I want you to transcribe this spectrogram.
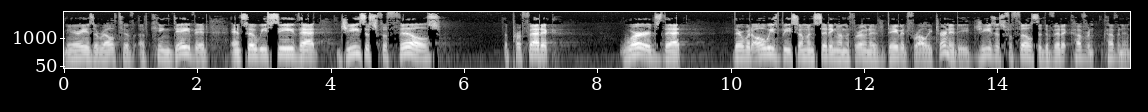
Mary is a relative of King David. And so we see that Jesus fulfills the prophetic words that there would always be someone sitting on the throne of David for all eternity. Jesus fulfills the Davidic covenant.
